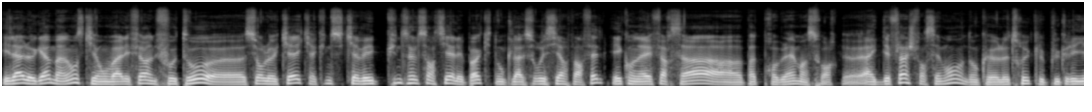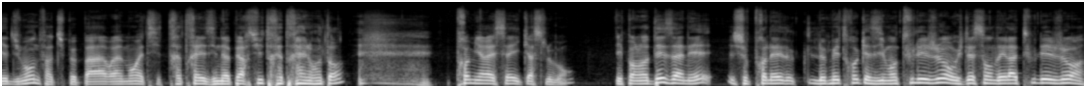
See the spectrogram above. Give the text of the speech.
Et là, le gars m'annonce qu'on va aller faire une photo euh, sur le quai qui, qui avait qu'une seule sortie à l'époque, donc la souricière parfaite, et qu'on allait faire ça, euh, pas de problème, un soir, euh, avec des flashs forcément, donc le truc le plus grillé du monde. Enfin, tu peux pas vraiment être très très inaperçu très très longtemps. Premier essai, il casse le banc. Et pendant des années, je prenais le, métro quasiment tous les jours, ou je descendais là tous les jours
